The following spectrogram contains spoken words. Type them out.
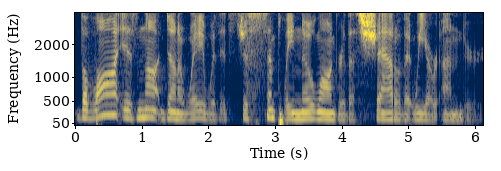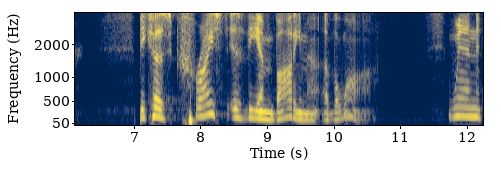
the law is not done away with, it's just simply no longer the shadow that we are under. Because Christ is the embodiment of the law. When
